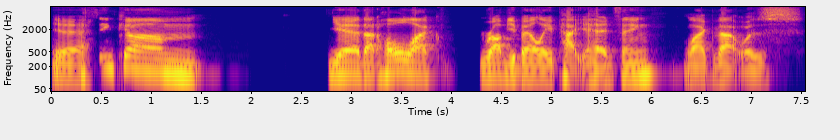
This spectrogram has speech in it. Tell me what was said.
yeah. I think um yeah, that whole like rub your belly, pat your head thing, like that was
